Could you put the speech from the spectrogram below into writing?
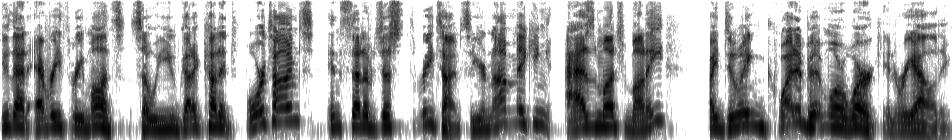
do that every three months. So you've got to cut it four times instead of just three times. So you're not making as much money by doing quite a bit more work in reality.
